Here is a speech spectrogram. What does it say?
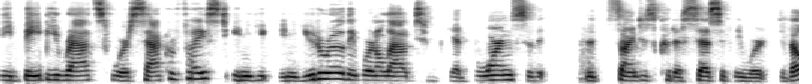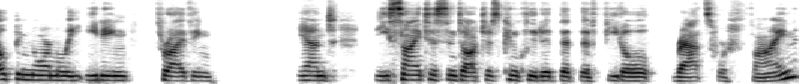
The baby rats were sacrificed in, in utero. They weren't allowed to get born so that the scientists could assess if they were developing normally, eating, thriving. And the scientists and doctors concluded that the fetal rats were fine.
